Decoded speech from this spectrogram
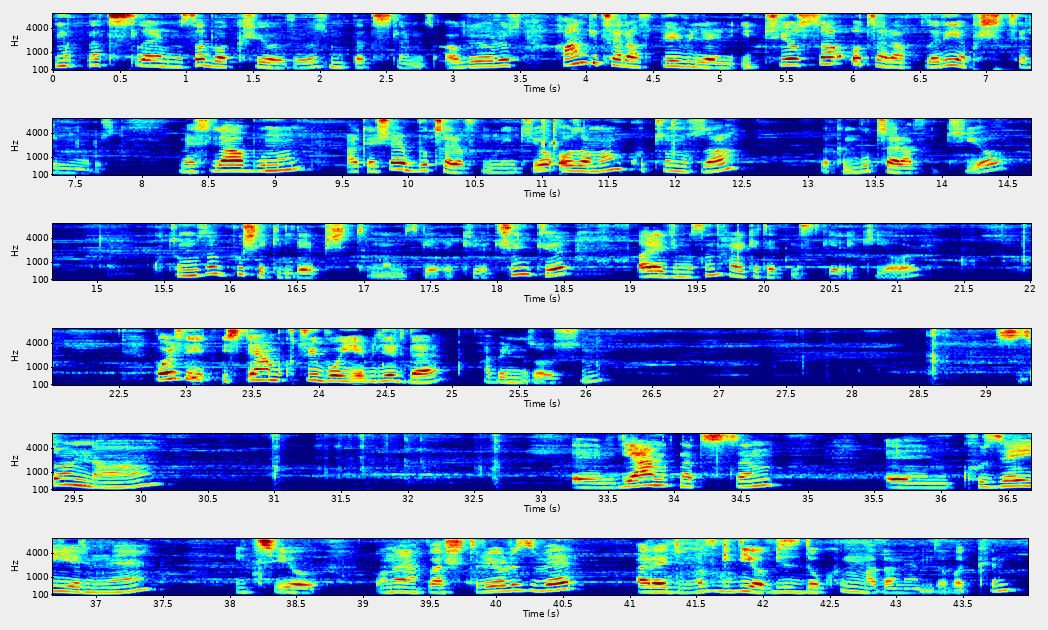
mıknatıslarımıza bakıyoruz. Mıknatıslarımızı alıyoruz. Hangi taraf birbirlerini itiyorsa o tarafları yapıştırmıyoruz. Mesela bunun arkadaşlar bu tarafını itiyor. O zaman kutumuza bakın bu taraf itiyor. Kutumuza bu şekilde yapıştırmamız gerekiyor. Çünkü aracımızın hareket etmesi gerekiyor. Bu arada isteyen bu kutuyu boyayabilir de haberiniz olsun. Sonra e, diğer mıknatısın e, kuzey yerine itiyor. Ona yaklaştırıyoruz ve aracımız gidiyor. Biz dokunmadan hem de bakın.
